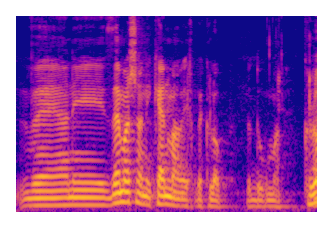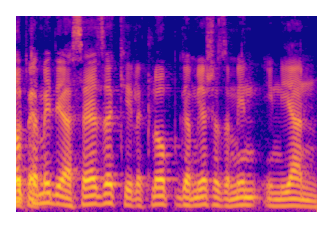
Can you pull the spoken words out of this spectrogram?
ואני, זה מה שאני כן מעריך בקלופ, לדוגמה. קלופ. תמיד יעשה את זה, כי לקלופ גם יש איזה מין עניין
